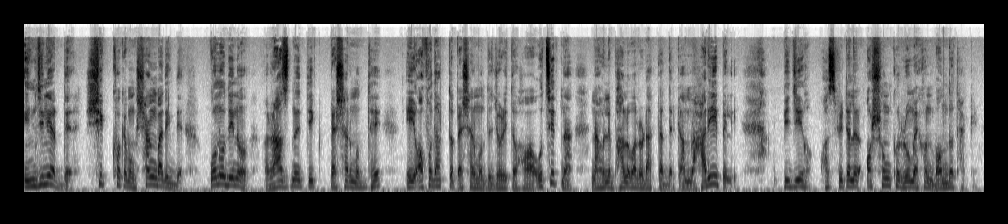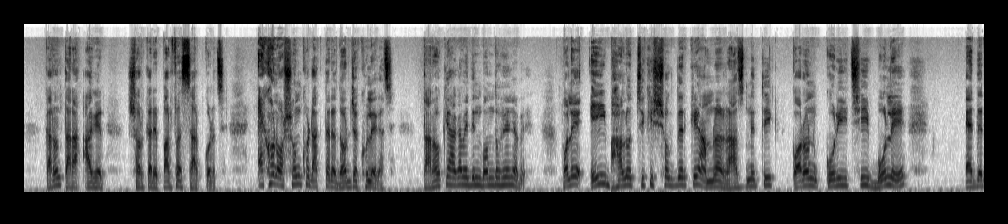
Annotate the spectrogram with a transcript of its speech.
ইঞ্জিনিয়ারদের, শিক্ষক এবং সাংবাদিকদের কোনোদিনও রাজনৈতিক পেশার মধ্যে এই অপদার্থ পেশার মধ্যে জড়িত হওয়া উচিত না না হলে ভালো ভালো ডাক্তারদেরকে আমরা হারিয়ে পেলি পিজি হসপিটালের অসংখ্য রুম এখন বন্ধ থাকে, কারণ তারা আগের সরকারের পারপাস সার্ভ করেছে। এখন অসংখ্য ডাক্তারের দরজা খুলে গেছে, তারাও কি আগামী দিন বন্ধ হয়ে যাবে? ফলে এই ভালো চিকিৎসকদেরকে আমরা রাজনৈতিককরণ করেছি বলে এদের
